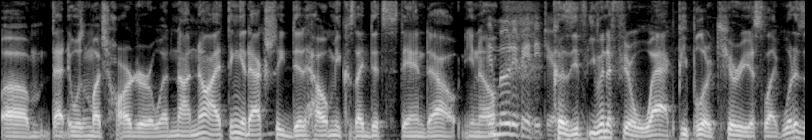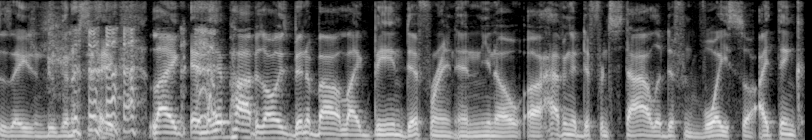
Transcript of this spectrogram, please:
um, that it was much harder or whatnot. No, I think it actually did help me because I did stand out. You know, It motivated you. because if, even if you're whack, people are curious. Like, what is this Asian dude gonna say? like, and hip hop has always been about like being different and you know uh, having a different style, a different voice. So I think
